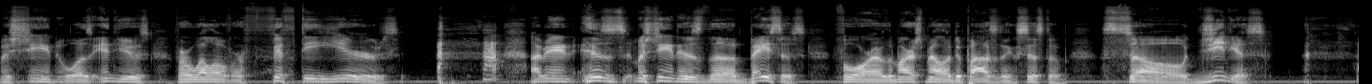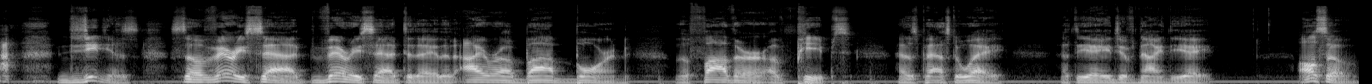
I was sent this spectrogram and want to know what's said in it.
machine was in use for well over 50 years. I mean, his machine is the basis for the marshmallow depositing system. So, genius. Genius. So very sad, very sad today that Ira Bob Born, the father of Peeps, has passed away at the age of 98. Also,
